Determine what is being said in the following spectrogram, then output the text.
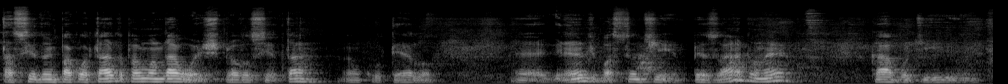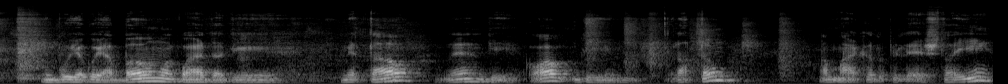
tá sendo empacotado para mandar hoje para você, tá? É um cutelo é, grande, bastante pesado, né? Cabo de embuia goiabão, uma guarda de metal, né? De cobre, de latão. A marca do pilete está aí.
